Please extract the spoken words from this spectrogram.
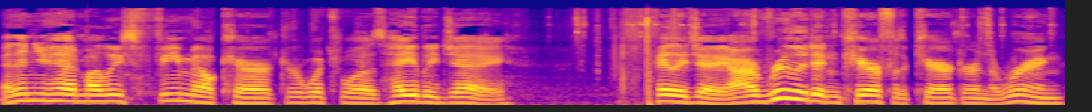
And then you had my least female character, which was Haley J. Haley J. I really didn't care for the character in the ring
